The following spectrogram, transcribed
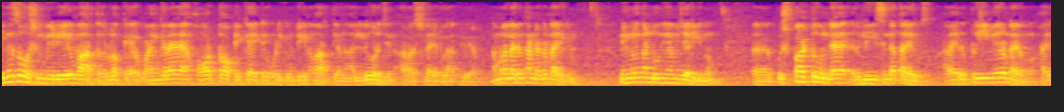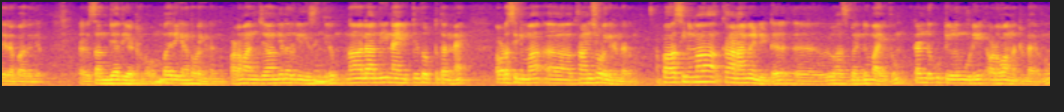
ഇന്ന് സോഷ്യൽ മീഡിയയിലും വാർത്തകളിലൊക്കെ ഭയങ്കര ഹോട്ട് ടോപ്പിക് ആയിട്ട് ഓടിക്കൊണ്ടിരിക്കുന്ന വാർത്തയാണ് അല്ലു അർജുൻ അറസ്റ്റിലായിട്ടുള്ള വിവരം. നമ്മളെല്ലാവരും കണ്ടിട്ടുണ്ടായിരിക്കും. നിങ്ങളും കണ്ടു എന്ന് ഞാൻ വിചാരിക്കുന്നു. പുഷ്പ ടുവിന്റെ റിലീസിന്റെ തലേദിവസം അതായത് പ്രീമിയർ ഉണ്ടായിരുന്നു ഹൈദരാബാദിൽ സന്ധ്യ തിയേറ്ററിൽ ഒമ്പതരയ്ക്കാണ് തുടങ്ങിയിട്ടുണ്ട് പടം അഞ്ചാം തീയതി റിലീസെങ്കിലും നാലാം തീയതി നൈറ്റ് തൊട്ട് തന്നെ അവിടെ സിനിമ കാണിച്ചു തുടങ്ങിയിട്ടുണ്ടായിരുന്നു. അപ്പോൾ ആ സിനിമ കാണാൻ വേണ്ടിയിട്ട് ഒരു ഹസ്ബൻഡും വൈഫും രണ്ട് കുട്ടികളും കൂടി അവിടെ വന്നിട്ടുണ്ടായിരുന്നു.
